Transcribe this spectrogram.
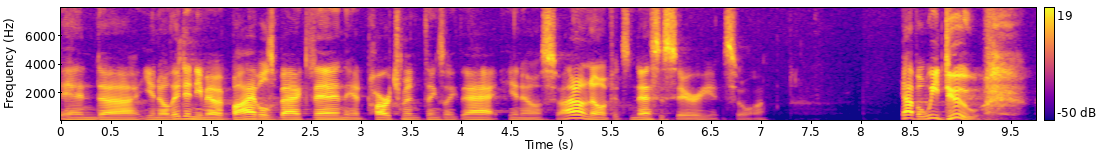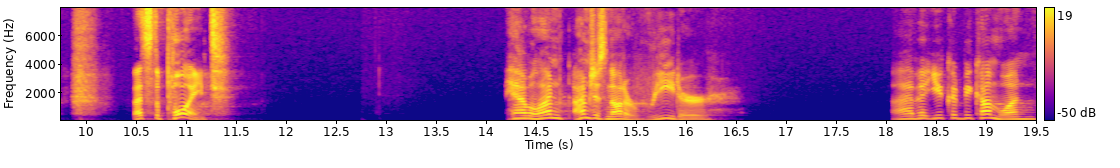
and uh, you know they didn't even have bibles back then they had parchment things like that you know? So i don't know if it's necessary and so on. Yeah but we do That's the point. Yeah, well, I'm, I'm just not a reader. I bet you could become one.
